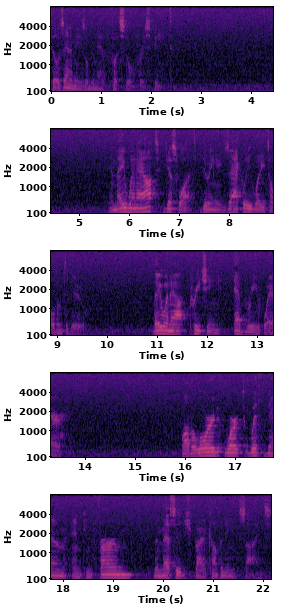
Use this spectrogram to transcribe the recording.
till his enemies will be made a footstool for his feet. And they went out, guess what? Doing exactly what he told them to do. They went out preaching everywhere while the Lord worked with them and confirmed the message by accompanying signs.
